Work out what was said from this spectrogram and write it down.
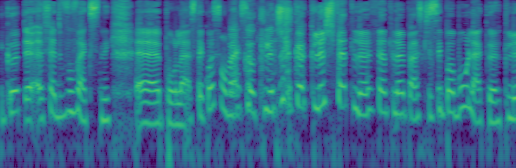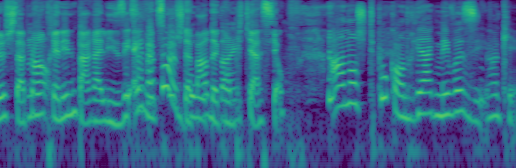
Écoute, euh, faites-vous vacciner euh, pour la... C'était quoi son La vaccin? coqueluche. La coqueluche, faites-le, faites-le, parce que c'est pas beau, la coqueluche. Ça peut Non. entraîner une paralysie. Ça Hey, fait pas que je te parle de complications? Ah non, je suis hypochondriaque, mais vas-y. OK.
